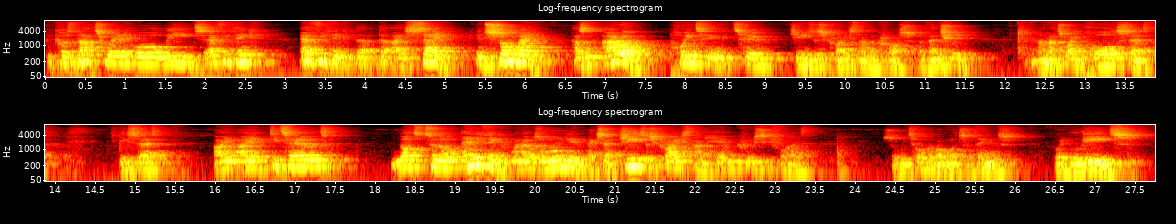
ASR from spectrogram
Because that's where it all leads. Everything, everything that, that I say in some way has an arrow pointing to Jesus Christ and the cross eventually. And that's why Paul said, he said, I, I determined not to know anything when I was among you except Jesus Christ and Him crucified. So we talk about lots of things, but it leads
